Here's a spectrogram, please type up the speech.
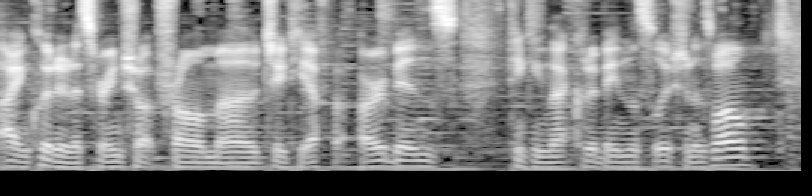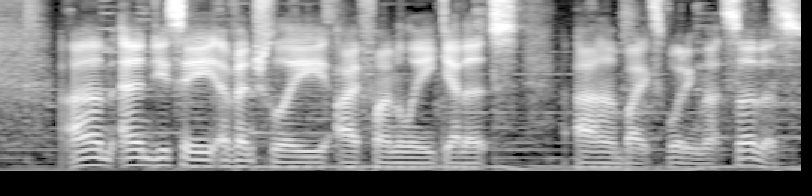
I included a screenshot from uh, GTFOBins, thinking that could have been the solution as well. Um, and you see, eventually, I finally get it um, by exploiting that service.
